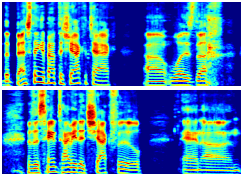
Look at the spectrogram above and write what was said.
the best thing about the Shaq attack uh, was the at the same time he did Shaq Fu and um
